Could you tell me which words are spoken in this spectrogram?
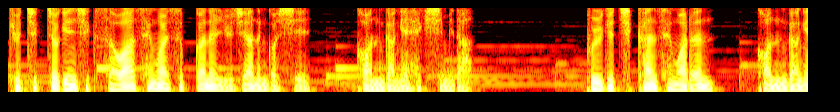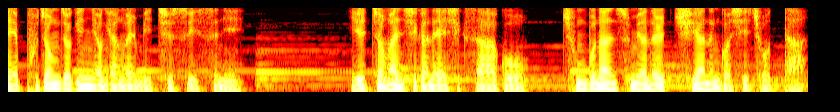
규칙적인 식사와 생활 습관을 유지하는 것이 건강의 핵심이다. 불규칙한 생활은 건강에 부정적인 영향을 미칠 수 있으니 일정한 시간에 식사하고 충분한 수면을 취하는 것이 좋다.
